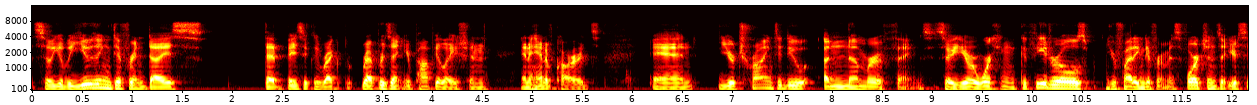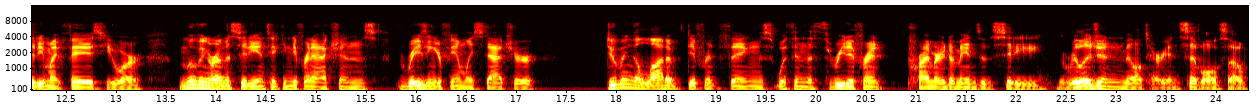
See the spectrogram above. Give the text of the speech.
so you'll be using different dice that basically rep- represent your population and a hand of cards. And you're trying to do a number of things. So you're working in cathedrals, you're fighting different misfortunes that your city might face, you are moving around the city and taking different actions, raising your family stature, doing a lot of different things within the three different primary domains of the city the religion, military, and civil. So,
